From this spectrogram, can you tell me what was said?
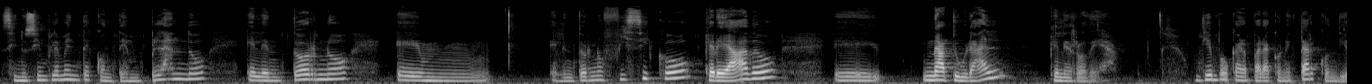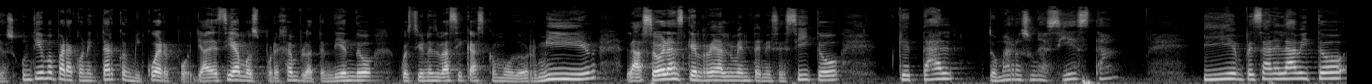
sino simplemente contemplando el entorno, em, el entorno físico, creado, eh, natural que le rodea. Un tiempo para conectar con Dios, un tiempo para conectar con mi cuerpo. Ya decíamos, por ejemplo, atendiendo cuestiones básicas como dormir, las horas que realmente necesito. ¿Qué tal tomarnos una siesta? y empezar el hábito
